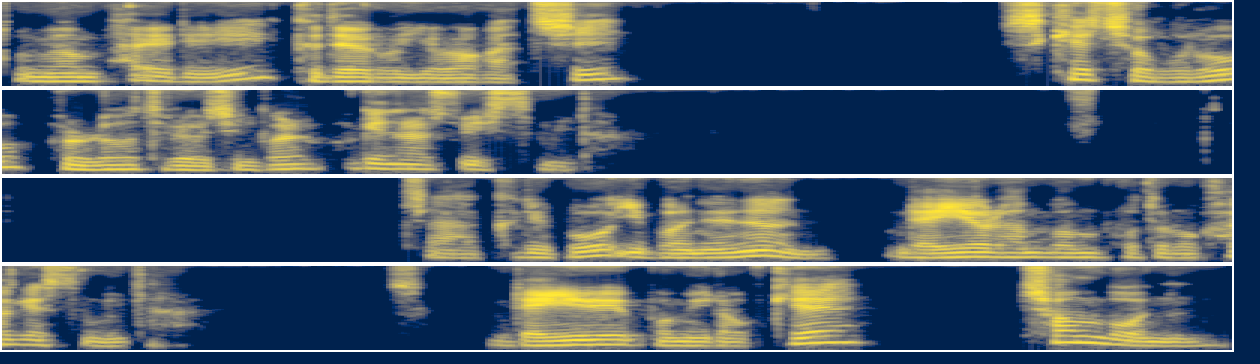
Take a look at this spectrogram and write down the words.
도면 파일이 그대로 이와 같이 스케치업으로 불러들여진 걸 확인할 수 있습니다. 자, 그리고 이번에는 레이어를 한번 보도록 하겠습니다. 레이어에 보면 이렇게 처음 보는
